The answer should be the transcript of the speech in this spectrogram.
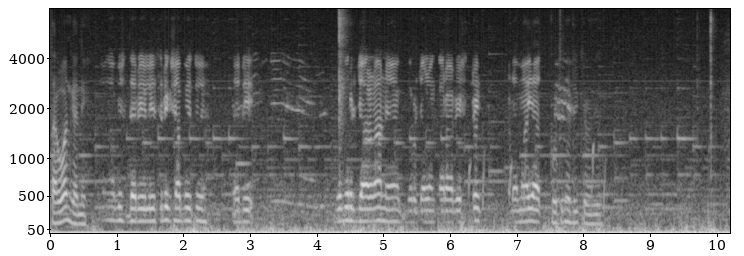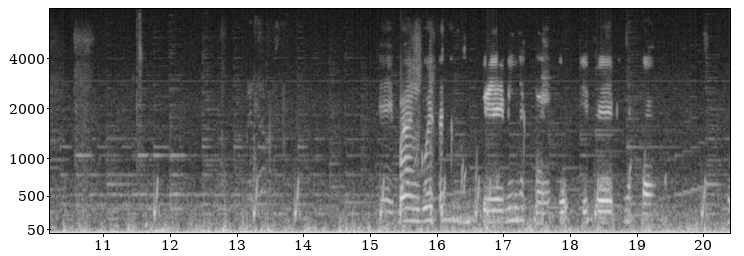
Ketahuan gak nih? Yang habis dari listrik siapa itu tadi gue berjalan ya berjalan ke arah listrik ada mayat Putihnya dikit anjir. Eh bang, gue tadi pakai minyak bang, pakai minyak bang. Lu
